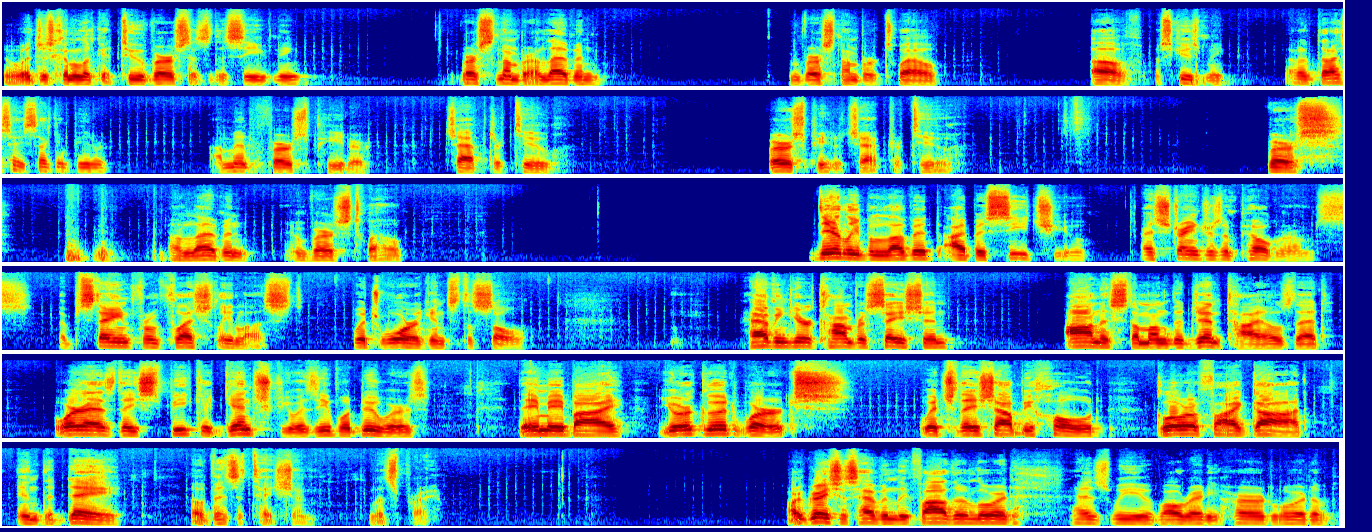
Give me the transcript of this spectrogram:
We're just going to look at two verses this evening verse number 11 and verse number 12 of, excuse me, uh, did I say Second Peter? I meant First Peter chapter 2. First Peter chapter 2, verse 11 and verse 12. Dearly beloved, I beseech you, as strangers and pilgrims, abstain from fleshly lust, which war against the soul. Having your conversation honest among the Gentiles, that whereas they speak against you as evildoers, they may by your good works, which they shall behold, glorify God in the day of visitation. Let's pray. Our gracious Heavenly Father, Lord, as we have already heard, Lord, of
